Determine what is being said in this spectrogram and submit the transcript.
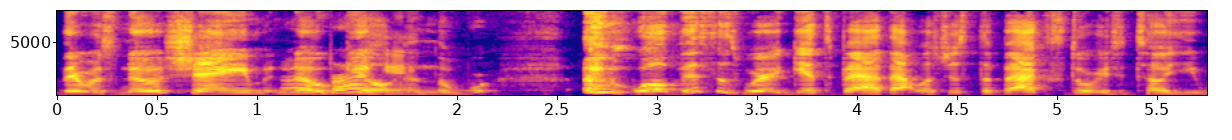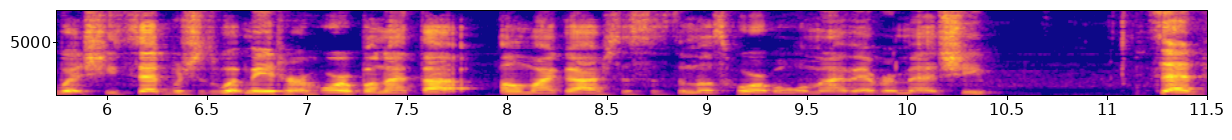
There was no shame, no guilt, and the well, this is where it gets bad. That was just the backstory to tell you what she said, which is what made her horrible. And I thought, oh my gosh, this is the most horrible woman I've ever met. She said,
